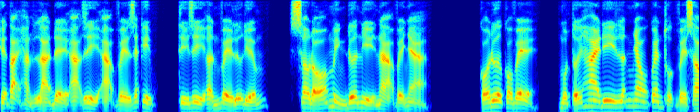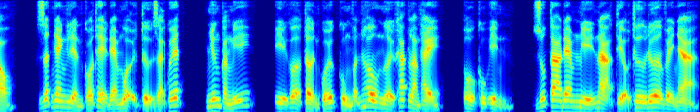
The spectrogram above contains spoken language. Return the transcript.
hiện tại hẳn là để ạ gì ạ về rất kịp tỷ dị ẩn về lưu điếm sau đó mình đưa nhì nạ về nhà có đưa có về, một tới hai đi lẫn nhau quen thuộc về sau, rất nhanh liền có thể đem mọi tử giải quyết, nhưng càng nghĩ, ý gợ tần cuối cùng vẫn hâu người khác làm thay ổ cụ ỉn, giúp ta đem ní nạ tiểu thư đưa về nhà,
